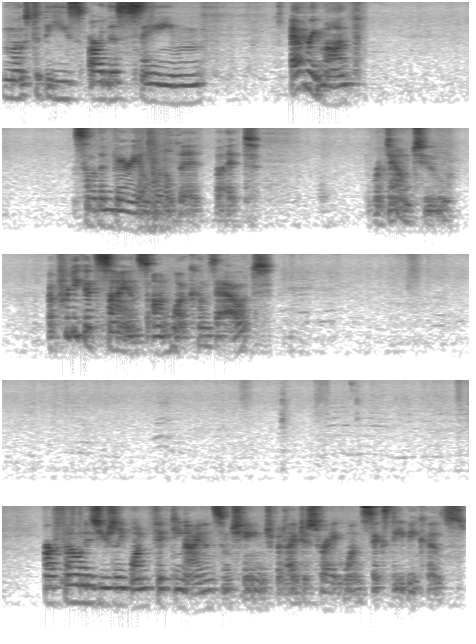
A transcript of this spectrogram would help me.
Most of these are the same every month. Some of them vary a little bit, but we're down to a pretty good science on what comes out. Our phone is usually 159 and some change, but I just write 160 because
